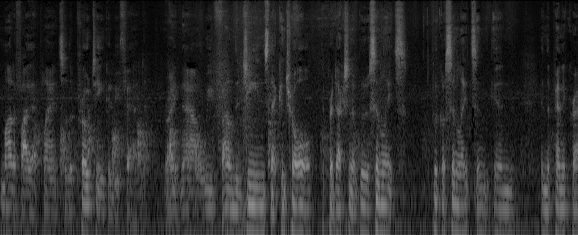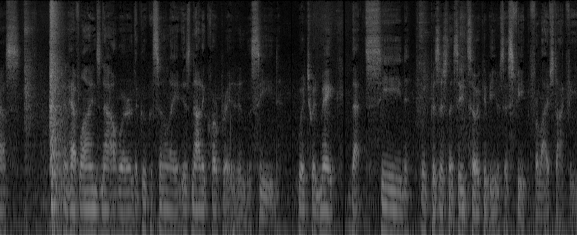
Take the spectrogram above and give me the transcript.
modify that plant so the protein could be fed. Right now, we found the genes that control the production of glucosinolates, glucosinolates in, in, in the pennycress, and have lines now where the glucosinolate is not incorporated in the seed, which would make that seed, would position that seed so it could be used as feed for livestock feed.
